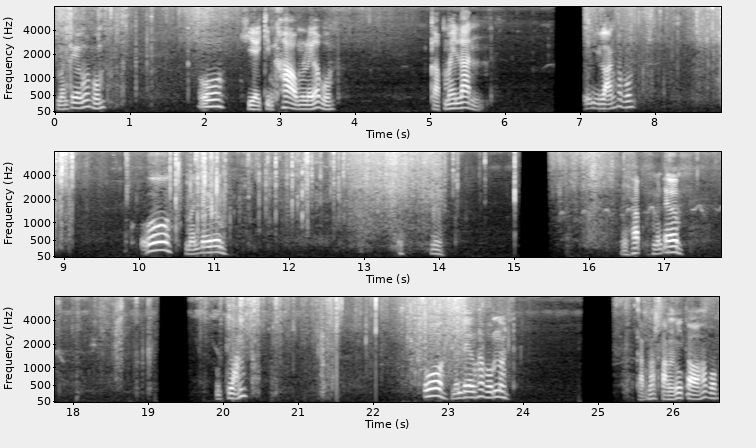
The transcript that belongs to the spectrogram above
เหมือนเดิมครับผม โอ้เขี่ยกินข้าวหมันเลยครับผม กลับไม่ลั่น อีกหลังครับผม โอ้เหมือนเดิมนี่นี่ครับเหมือนเดิมอีกหลัง โอ้เหมือนเดิมครับผมนนกลับมาฝั่งนี้ต่อครับผม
